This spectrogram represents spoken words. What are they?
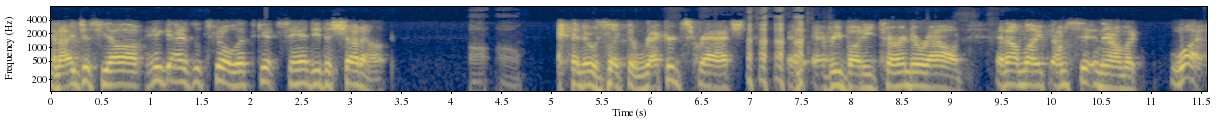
and I just yell out, "Hey guys, let's go! Let's get Sandy the shutout." Uh oh. And it was like the record scratched, and everybody turned around, and I'm like, I'm sitting there, I'm like, what?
